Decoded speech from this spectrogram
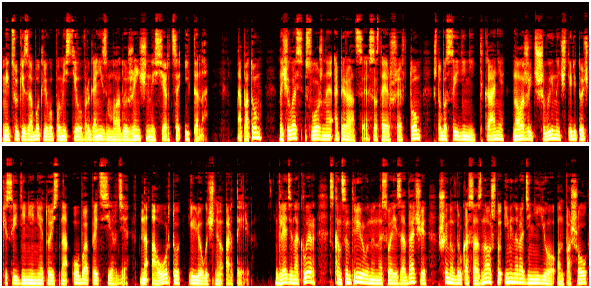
Мицуки заботливо поместил в организм молодой женщины сердце Итана. А потом началась сложная операция, состоявшая в том, чтобы соединить ткани, наложить швы на четыре точки соединения, то есть на оба предсердия, на аорту и легочную артерию. Глядя на Клэр, сконцентрированную на своей задаче, Шина вдруг осознал, что именно ради нее он пошел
